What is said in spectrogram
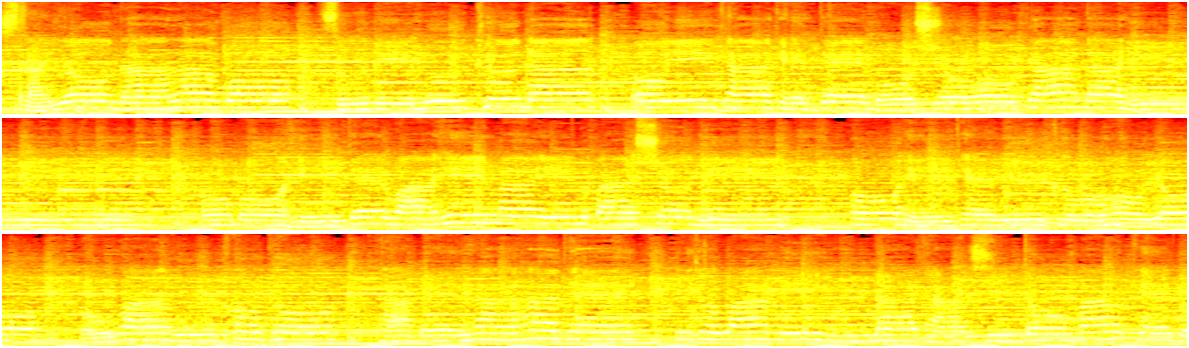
さよならを振り向くな追いかけてもしょうがない思い出は今いる場所に。置いてゆくよ。終わることためらって人はみんな立ち止まるけど。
